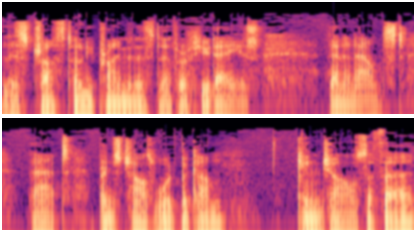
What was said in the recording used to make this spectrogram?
Liz Truss, only Prime Minister for a few days, then announced that Prince Charles would become King Charles III.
